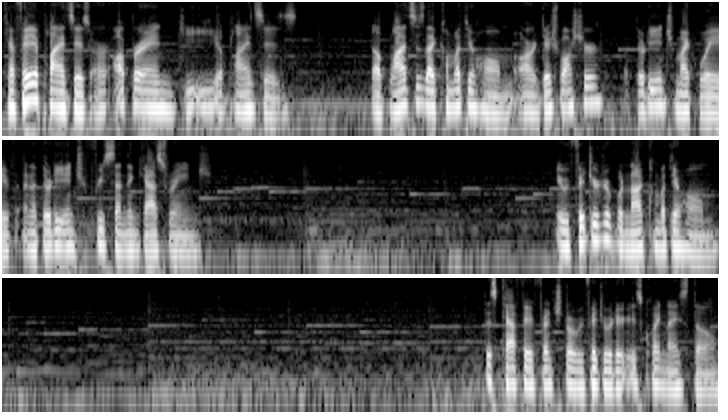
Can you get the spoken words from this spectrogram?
Cafe appliances are upper-end GE appliances. The appliances that come with your home are a dishwasher, a 30-inch microwave, and a 30-inch freestanding gas range. A refrigerator would not come with your home. This cafe French door refrigerator is quite nice though,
